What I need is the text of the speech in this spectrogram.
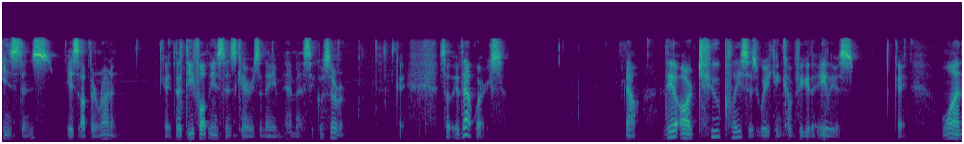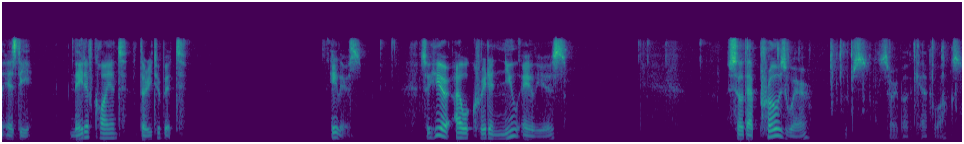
instance is up and running. Okay, the default instance carries the name MS SQL Server. Okay, so if that works, now there are two places where you can configure the alias. Okay, one is the native client 32-bit alias. So here I will create a new alias so that Proseware, oops, sorry about the cap locks,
